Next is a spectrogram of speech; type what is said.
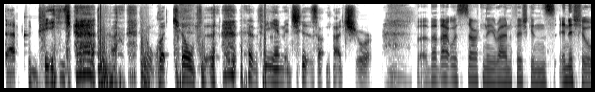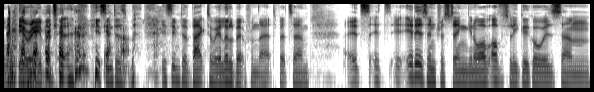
that could be what killed the, the, images. I'm not sure. That, that was certainly rand fishkin's initial theory but uh, he seemed yeah. to he seemed to have backed away a little bit from that. But um, it's it's it is interesting. You know obviously google is um,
